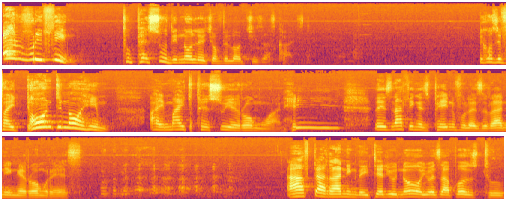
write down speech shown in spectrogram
everything to pursue the knowledge of the Lord Jesus Christ. Because if I don't know him, I might pursue a wrong one. Hey, there's nothing as painful as running a wrong race. After running, they tell you, no, you're supposed to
